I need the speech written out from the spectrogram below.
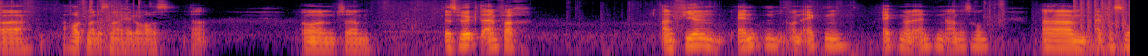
Äh, haut mal das neue Halo raus. Ja. Und ähm, es wirkt einfach an vielen Enden und Ecken, Ecken und Enden andersrum, ähm, einfach so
